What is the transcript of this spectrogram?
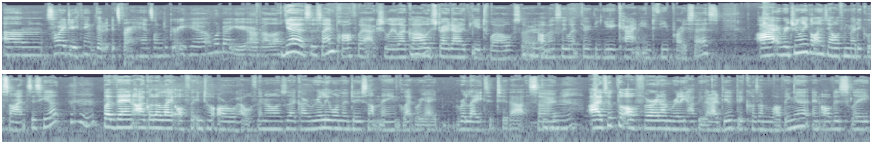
Um, so I do think that it's very hands on degree here. And what about you, Arabella? Yeah, it's the same pathway actually. Like I Mhm. was straight out of year 12, so Mhm. obviously went through the UCAT and interview process. I originally got into health and medical sciences here, Mhm. but then I got a late offer into oral health, and I was like, I really want to do something like rea- related to that. So Mhm. I took the offer, and I'm really happy that I did because I'm loving it. And obviously,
